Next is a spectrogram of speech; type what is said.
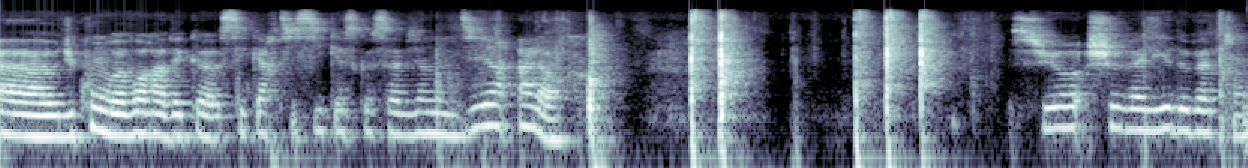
Euh, du coup, on va voir avec euh, ces cartes ici, qu'est-ce que ça vient nous dire. Alors, sur chevalier de bâton,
